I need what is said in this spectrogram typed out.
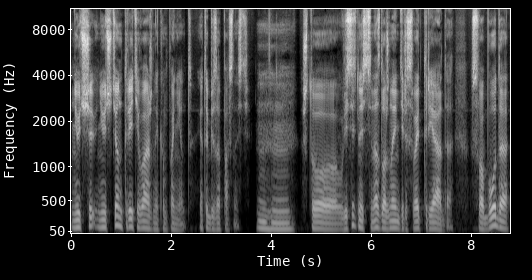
не, уч... не учтен третий важный компонент – это безопасность. Угу. Что в действительности нас должна интересовать триада – свобода,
